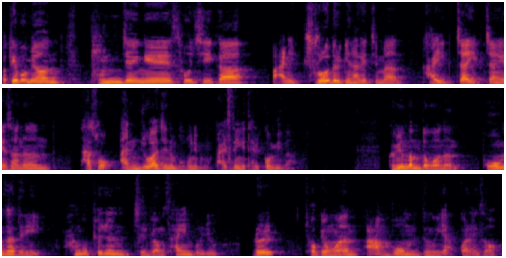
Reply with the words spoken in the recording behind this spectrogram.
어떻게 보면 분쟁의 소지가 많이 줄어들긴 하겠지만 가입자 입장에서는 다소 안 좋아지는 부분이 발생이 될 겁니다. 금융감독원은 보험사들이 한국표준 질병 사인 분류를 적용한 암보험 등의 약관에서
